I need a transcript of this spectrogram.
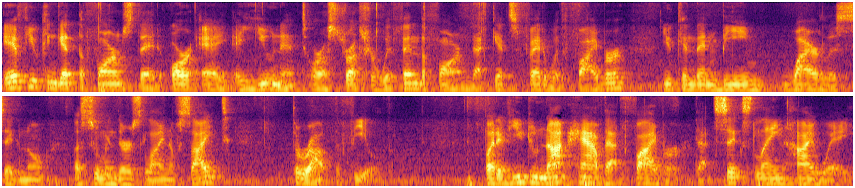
if you can get the farmstead or a, a unit or a structure within the farm that gets fed with fiber, you can then beam wireless signal, assuming there's line of sight throughout the field. But if you do not have that fiber, that six lane highway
